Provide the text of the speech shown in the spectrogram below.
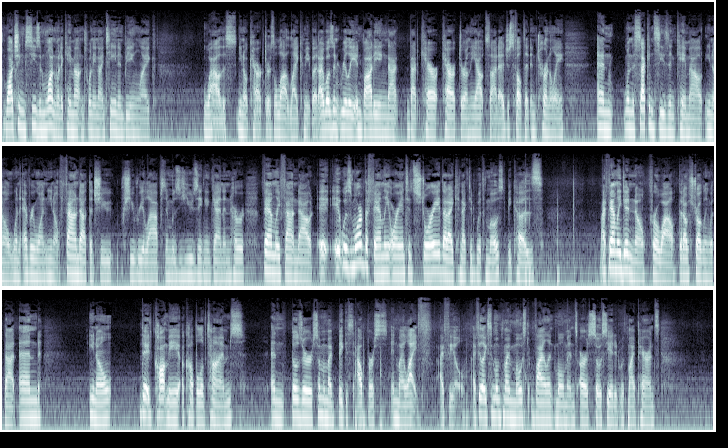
watching season one when it came out in 2019 and being like wow, this you know character is a lot like me, but I wasn't really embodying that that char- character on the outside. I just felt it internally. And when the second season came out, you know, when everyone you know found out that she she relapsed and was using again, and her family found out, it it was more of the family oriented story that I connected with most because my family didn't know for a while that I was struggling with that, and you know, they had caught me a couple of times and those are some of my biggest outbursts in my life i feel. I feel like some of my most violent moments are associated with my parents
